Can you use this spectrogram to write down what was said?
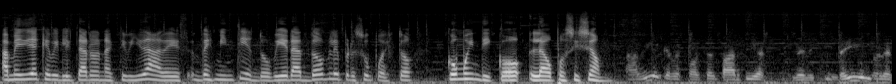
a medida que habilitaron actividades, desmintiendo hubiera doble presupuesto, como indicó la oposición. Había que reforzar partidas de distinta índole,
